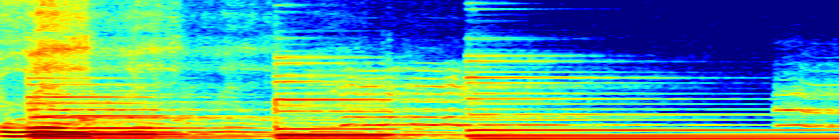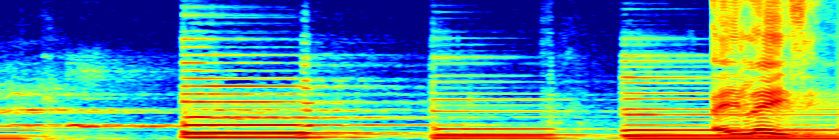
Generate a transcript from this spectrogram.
surreal. Hey, lazy.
